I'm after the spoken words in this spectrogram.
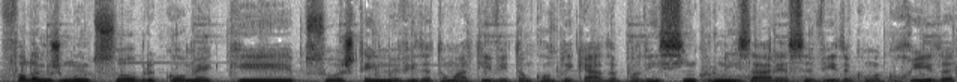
Falamos muito sobre como é que pessoas que têm uma vida tão ativa e tão complicada podem sincronizar essa vida com a corrida.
